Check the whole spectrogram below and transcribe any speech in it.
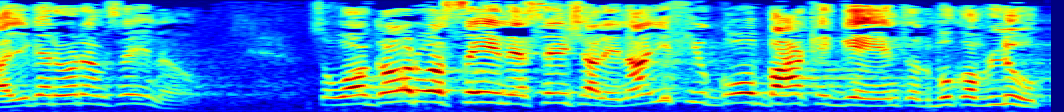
Are you getting what I'm saying now? So what God was saying essentially, now if you go back again to the book of Luke,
